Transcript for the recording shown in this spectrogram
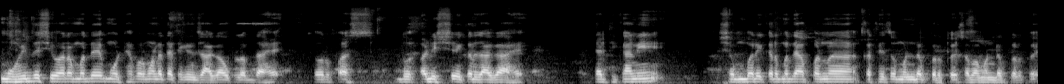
मोहित शिवारामध्ये मोठ्या प्रमाणात त्या ठिकाणी जागा उपलब्ध आहे. जवळपास दोन अडीचशे एकर जागा आहे. त्या ठिकाणी शंभर एकरमध्ये आपण कथेचं मंडप करतोय सभामंडप करतो करतोय.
